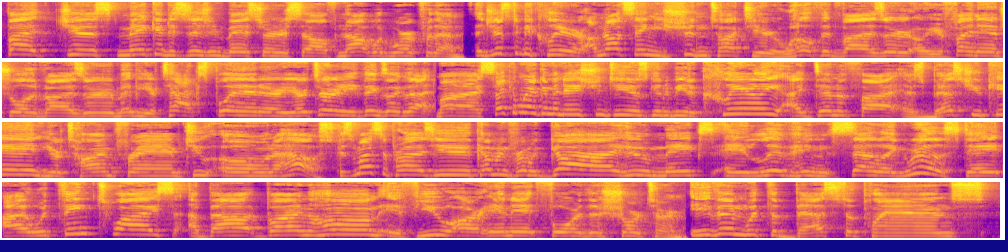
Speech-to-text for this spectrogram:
but just make a decision based on yourself, not what worked for them. And just to be clear, I'm not saying you shouldn't talk to your wealth advisor or your financial advisor, maybe your tax planner, your attorney, things like that. My second recommendation to you is going to be to clearly identify as best you can your time frame to own a house. This might surprise you coming from a guy who makes a living selling real estate. I would think twice about buying a home if you are in it for the short term. Even with the best of plans,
